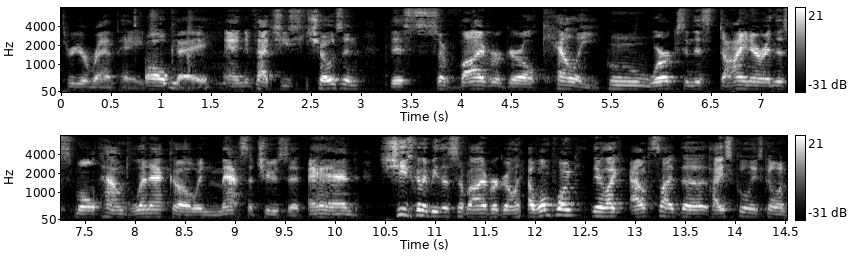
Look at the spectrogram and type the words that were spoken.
through your rampage. Okay. And in fact, she's chosen this survivor girl, Kelly, who works in this diner in this small town, Glen Echo, in Massachusetts. And she's going to be the survivor girl. At one point, they're like outside the high school, and he's going,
